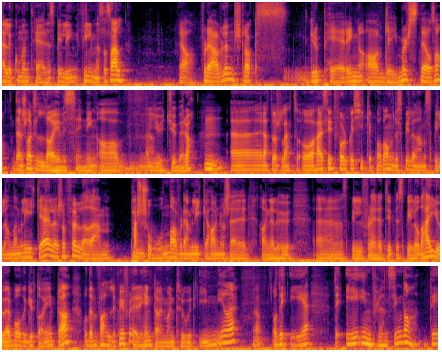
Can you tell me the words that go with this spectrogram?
eller kommenterer spilling, filmer seg selv. Ja, for det er vel en slags gruppering av gamers, det også. Det er en slags livesending av youtubere, eh, rett og slett. Og her sitter folk og kikker på at andre spiller de spillene de liker, eller så følger de personen, da, fordi de liker han og ser han eller hun eh, spille flere typer spill. Og det her gjør både gutter og jenter, og det er veldig mye flere jenter enn man tror inn i det. Ja. Og det er, det er influensing, da. Det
